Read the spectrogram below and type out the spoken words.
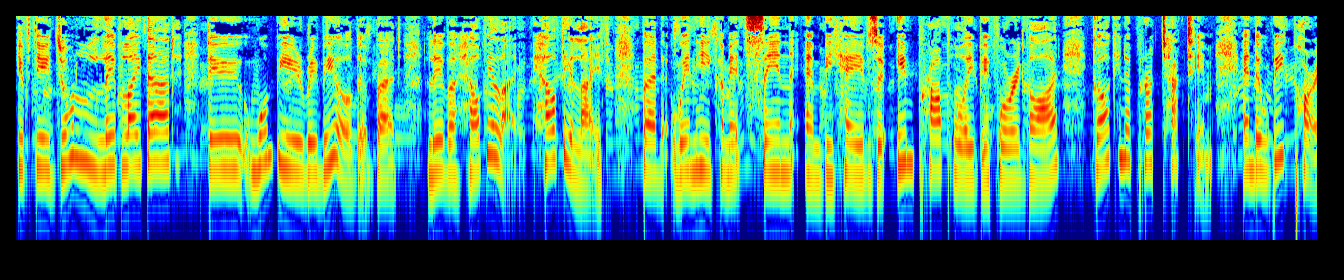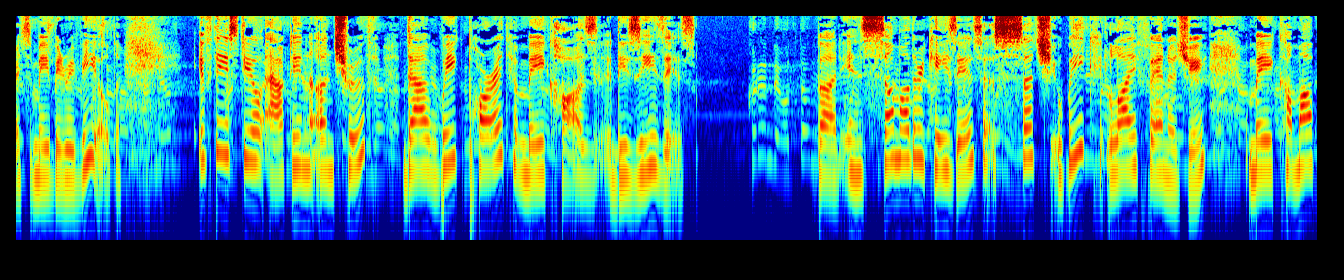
If they don't live like that, they won't be revealed, but live a healthy life, healthy life. But when he commits sin and behaves improperly before God, God cannot protect him, and the weak parts may be revealed. If they still act in untruth, that weak part may cause diseases. But in some other cases, such weak life energy may come up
